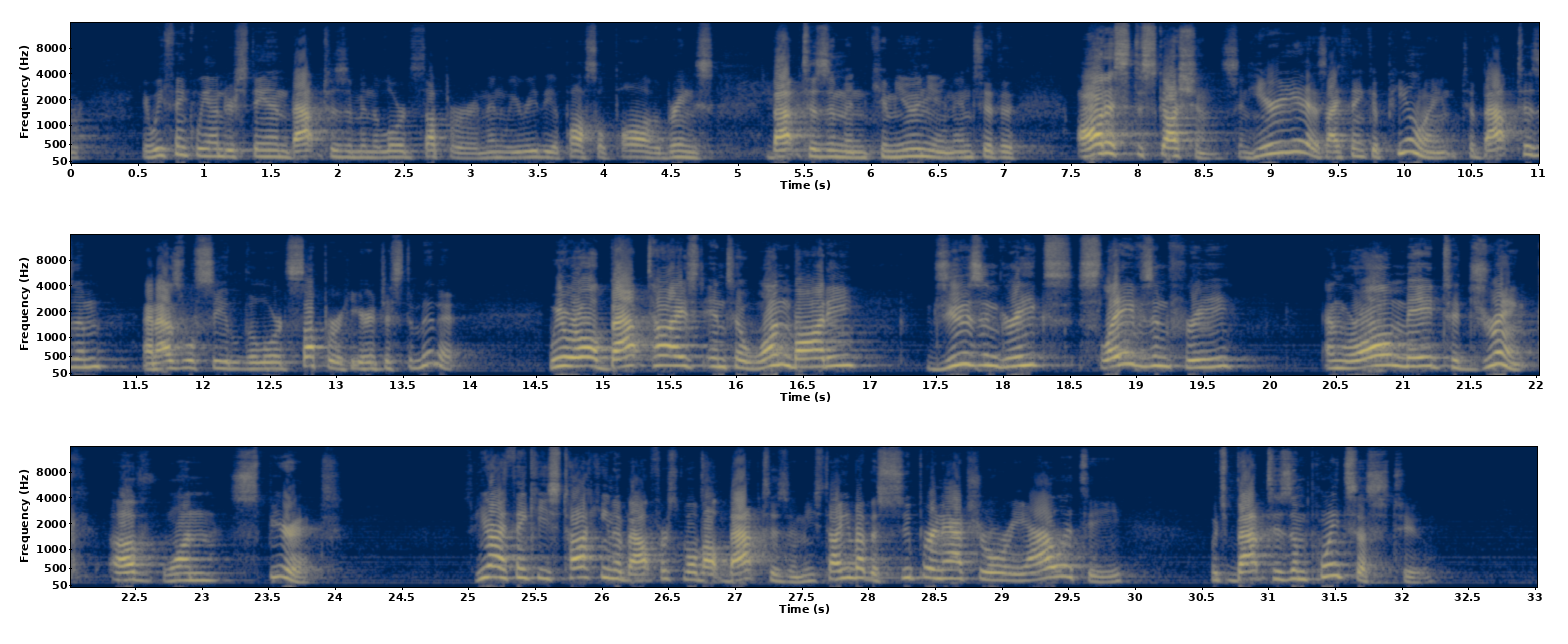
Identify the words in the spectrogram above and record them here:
And we think we understand baptism in the Lord's Supper, and then we read the Apostle Paul who brings baptism and communion into the oddest discussions. And here he is, I think, appealing to baptism, and as we'll see, the Lord's Supper here in just a minute. We were all baptized into one body, Jews and Greeks, slaves and free, and we're all made to drink of one Spirit. So Here I think he's talking about, first of all, about baptism. He's talking about the supernatural reality which baptism points us to.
